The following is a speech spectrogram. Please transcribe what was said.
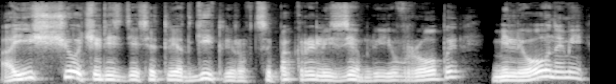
А еще через десять лет гитлеровцы покрыли землю Европы миллионами,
